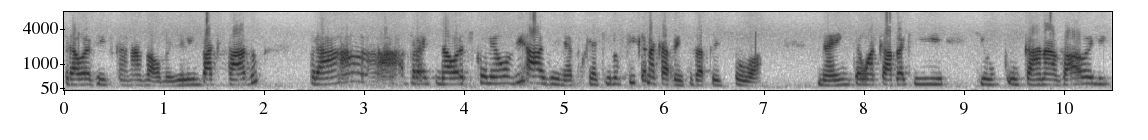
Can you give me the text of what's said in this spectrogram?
para o evento carnaval, mas ele é impactado para na hora de escolher uma viagem, né? Porque aquilo fica na cabeça da pessoa, né? Então acaba que, que o, o carnaval ele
